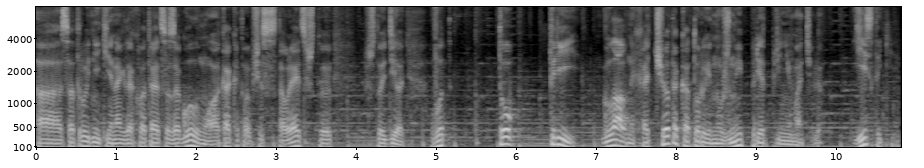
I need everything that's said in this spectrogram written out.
А сотрудники иногда хватаются за голову, а как это вообще составляется, что, что делать. Вот топ-3 главных отчета, которые нужны предпринимателю. Есть такие?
